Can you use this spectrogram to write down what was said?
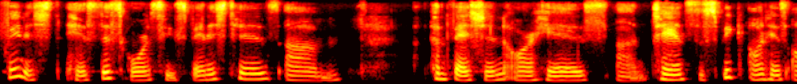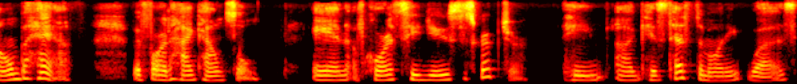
finished his discourse. He's finished his um, confession or his uh, chance to speak on his own behalf before the High Council. And of course, he used the scripture. He uh, his testimony was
